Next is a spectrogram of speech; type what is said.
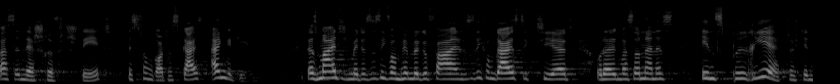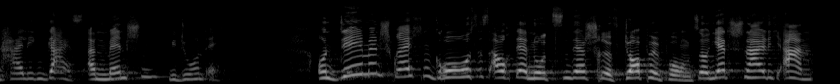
was in der Schrift steht, ist von Gottes Geist eingegeben. Das meinte ich mit, es ist nicht vom Himmel gefallen, es ist nicht vom Geist diktiert oder irgendwas, sondern es inspiriert durch den Heiligen Geist an Menschen wie du und ich. Und dementsprechend groß ist auch der Nutzen der Schrift. Doppelpunkt. So, und jetzt schnall dich an,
